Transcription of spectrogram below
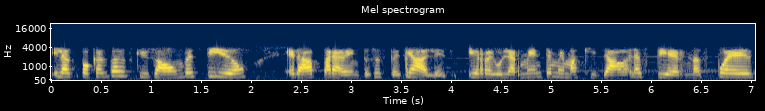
Y las pocas veces que usaba un vestido era para eventos especiales y regularmente me maquillaba las piernas pues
